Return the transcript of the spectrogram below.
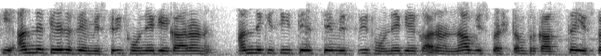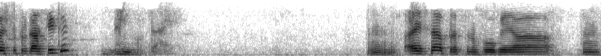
कि अन्य तेज से मिश्रित होने के कारण, अन्य किसी तेज से मिश्रित होने के कारण न विस्पष्टम प्रकाशित स्पष्ट प्रकाशित नहीं होता है। हम्म, ऐसा प्रश्न हो गया। हम्म।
